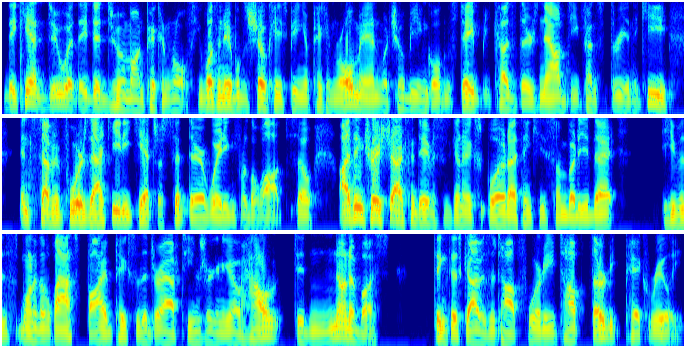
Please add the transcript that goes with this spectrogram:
they can't do what they did to him on pick and rolls. He wasn't able to showcase being a pick and roll man, which he'll be in Golden State because there's now defense three in the key. And seven four Zach Edey can't just sit there waiting for the lob. So I think Trayce Jackson Davis is going to explode. I think he's somebody that he was one of the last five picks of the draft. Teams are going to go, how did none of us think this guy was a top 40, top 30 pick, really?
